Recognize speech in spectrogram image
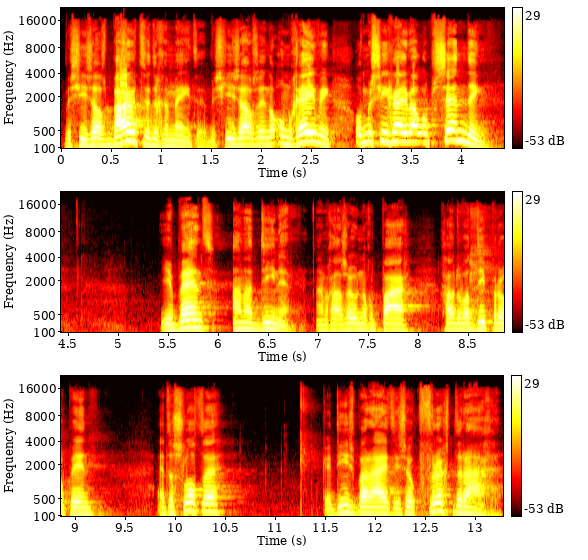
Misschien zelfs buiten de gemeente. Misschien zelfs in de omgeving. Of misschien ga je wel op zending. Je bent aan het dienen. En we gaan zo nog een paar, gaan we er wat dieper op in. En tenslotte, kijk, dienstbaarheid is ook vrucht dragen.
